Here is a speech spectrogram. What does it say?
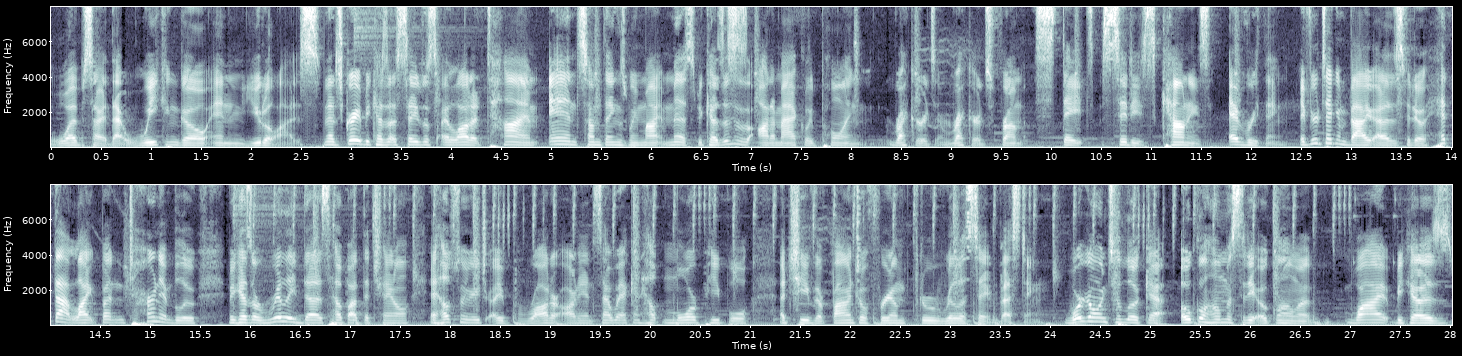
website that we can go and utilize. And that's great because that saves us a lot of time and some things we might miss because this is automatically pulling records and records from states, cities, counties, everything. If you're taking value out of this video, hit that like button, turn it blue because it really does help out the channel. It helps me reach a broader audience. That way I can help more people achieve their financial freedom through real estate investing. We're going to look at Oklahoma City, Oklahoma. Why? Because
